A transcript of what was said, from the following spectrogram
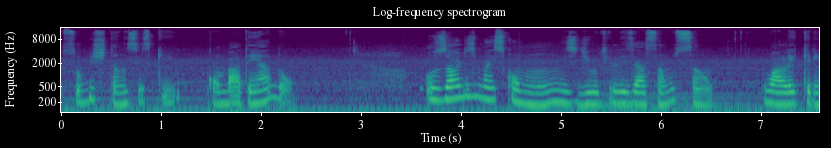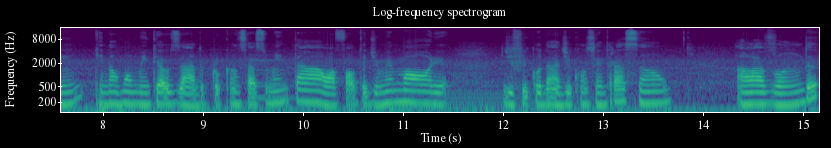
substâncias que combatem a dor. Os óleos mais comuns de utilização são o alecrim, que normalmente é usado para o cansaço mental, a falta de memória, dificuldade de concentração, a lavanda,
